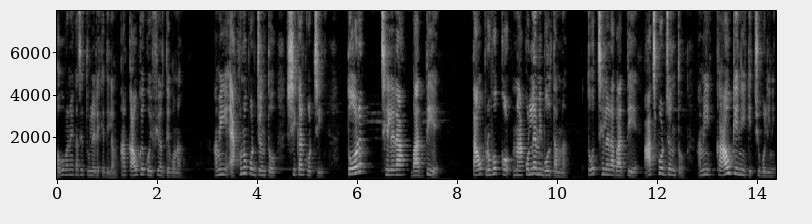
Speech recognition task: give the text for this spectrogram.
ভগবানের কাছে তুলে রেখে দিলাম, আর কাউকে কৈফিয়ত দেব না। আমি এখনও পর্যন্ত স্বীকার করছি, তোর ছেলেরা বাদ দিয়ে, তাও প্রভোগ না করলে আমি বলতাম না। তোর ছেলেরা বাদ দিয়ে, আজ পর্যন্ত আমি কাউকে নিয়ে কিচ্ছু বলিনি।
